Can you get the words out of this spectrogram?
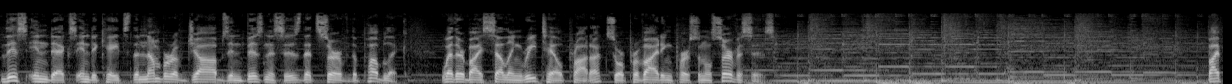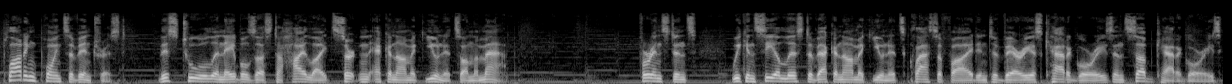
This index indicates the number of jobs in businesses that serve the public, whether by selling retail products or providing personal services. By plotting points of interest, this tool enables us to highlight certain economic units on the map. For instance, we can see a list of economic units classified into various categories and subcategories,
